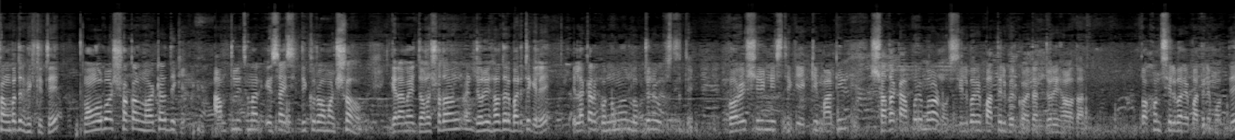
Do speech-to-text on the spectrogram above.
সংবাদের ভিত্তিতে মঙ্গলবার সকাল নয়টার দিকে আমতলী থানার এসআই সিদ্দিকুর রহমান সহ গ্রামের জনসাধারণ জলিল হালদারের বাড়িতে গেলে এলাকার গণ্যমান্য লোকজনের উপস্থিতিতে ঘরের সিঁড়ির নিচ থেকে একটি মাটির সাদা কাপড়ে মোড়ানো সিলভারের পাতিল বের করে দেন জলিল হাওলাদার। তখন সিলভারের পাতিলের মধ্যে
